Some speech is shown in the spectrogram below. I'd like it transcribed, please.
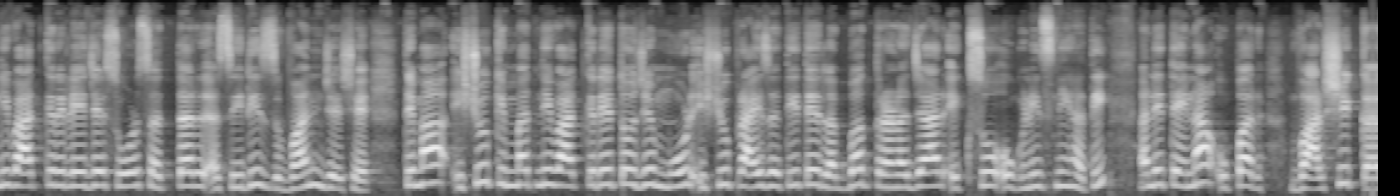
ની વાત કરી લઈએ જે સોળ સત્તર સિરીઝ વન જે છે તેમાં ઇશ્યુ કિંમતની વાત કરીએ તો જે મૂળ ઇશ્યુ પ્રાઇસ હતી તે લગભગ ત્રણ હજાર એકસો ઓગણીસની હતી અને તેના ઉપર વાર્ષિક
